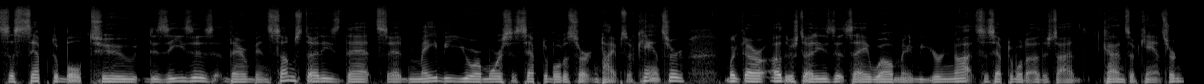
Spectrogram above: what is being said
susceptible to diseases. There have been some studies that said maybe you are more susceptible to certain types of cancer, but there are other studies that say, well, maybe you're not susceptible to other sides, kinds of cancer.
